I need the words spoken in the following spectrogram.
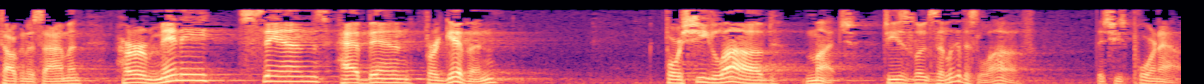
talking to Simon, her many sins have been forgiven for she loved much. Jesus looked and said, look at this love that she's pouring out,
